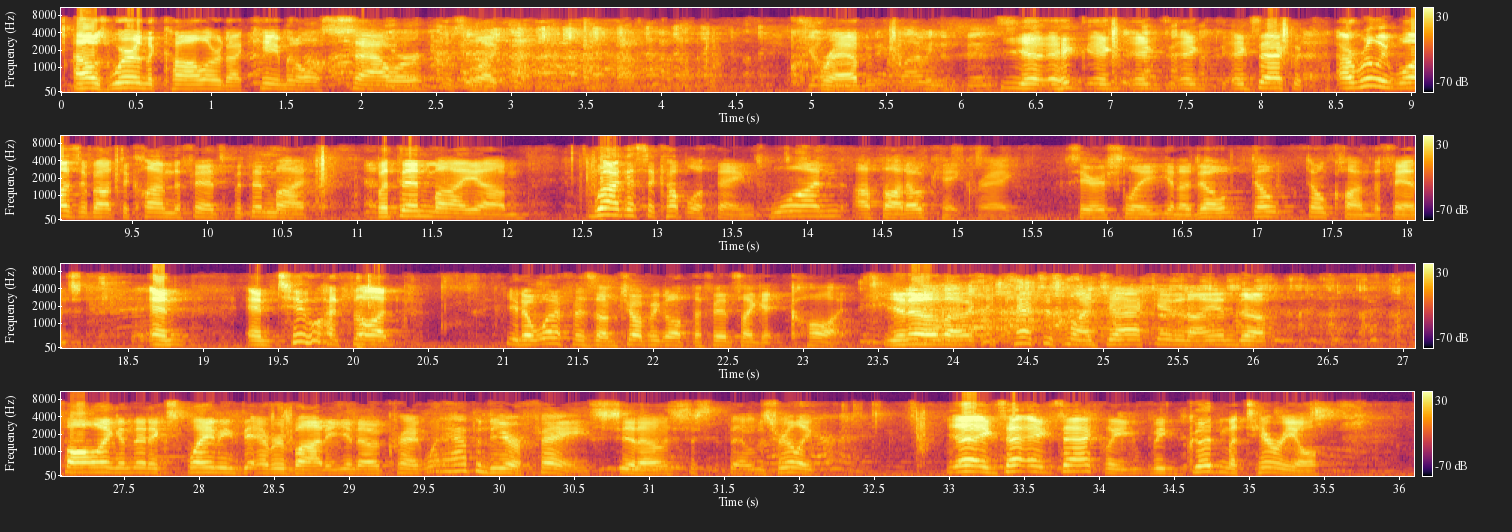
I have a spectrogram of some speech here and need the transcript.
I was wearing the collar and I came in all sour, just like crab. Climbing the fence. Yeah, ex- ex- ex- exactly. I really was about to climb the fence, but then my, but then my, um, well, I guess a couple of things. One, I thought, okay, Craig, seriously, you know, don't don't don't climb the fence. And and two, I thought, you know, what if as I'm jumping off the fence I get caught? You know, like it catches my jacket and I end up falling and then explaining to everybody, you know, Craig, what happened to your face? You know, it's just it was really yeah, exa- exactly. Be good material.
